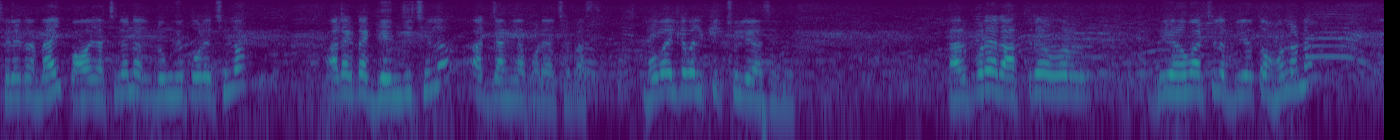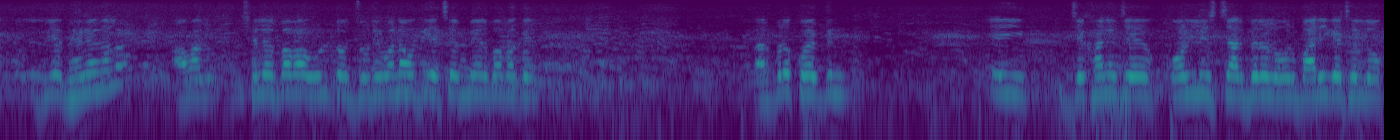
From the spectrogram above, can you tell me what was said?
ছেলেটা নাই, পাওয়া যাচ্ছিল না, লুঙ্গি পরেছিল, আর একটা গেঞ্জি ছিল, আর জাঙ্গিয়া পরে আছে, বাস। মোবাইল টোবাইল কিচ্ছু নিয়ে আসেনি। তারপরে রাত্রে ওর বিয়ে হবার ছিল, বিয়ে তো হলো না, বিয়ে ভেঙে গেল আমার ছেলের বাবা উল্টো জরিমানাও দিয়েছে, মেয়ের বাবাকে। তারপরে কয়েকদিন এই যেখানে যে কল যার বেরোলো, ওর বাড়ি গেছে লোক।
